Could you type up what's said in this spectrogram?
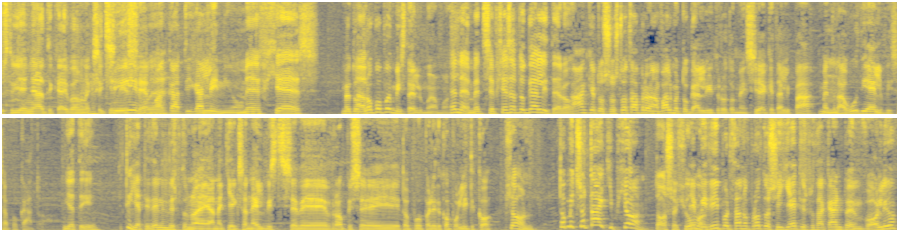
Χριστουγεννιάτικα είπαμε να ξεκινήσουμε. Τσίρεμα, κάτι γαλήνιο. Με ευχές. Με τον τρόπο που εμείς θέλουμε όμως. Ε, ναι, με τις ευχές από τον καλύτερο. Αν και το σωστό θα έπρεπε να βάλουμε τον καλύτερο, το Μεσσία κτλ. Με τραγούδι Elvis από κάτω. Γιατί; Τι, γιατί δεν είδες που τον ε, ανακήρυξαν Elvis της Ευρώπης το περιοδικό πολίτικο. Ποιον; Το Μητσοτάκι, ποιον; Τόσο χιούμορ. Επειδή είπε ότι θα είναι ο πρώτος ηγέτης που θα κάνει το εμβόλιο,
